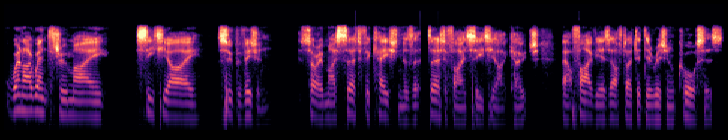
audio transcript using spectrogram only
When I went through my CTI supervision, sorry, my certification as a certified CTI coach, about five years after I did the original courses,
